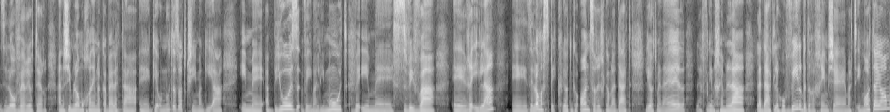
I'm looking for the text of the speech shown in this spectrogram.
זה לא עובר יותר. אנשים לא מוכנים לקבל את הגאונות הזאת כשהיא מגיעה עם abuse ועם אלימות ועם אה, סביבה אה, רעילה. אה, זה לא מספיק. להיות גאון צריך גם לדעת להיות מנהל, להפגין חמלה, לדעת להוביל בדרכים שמתאימות היום,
